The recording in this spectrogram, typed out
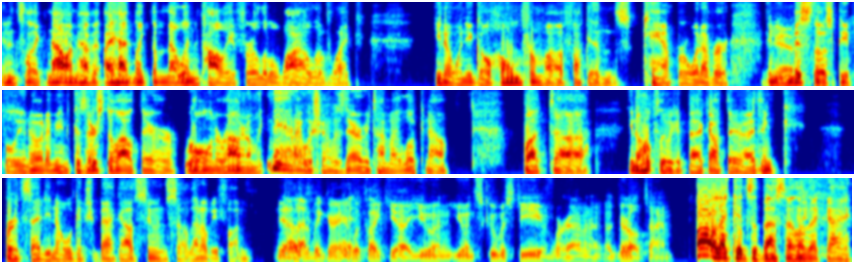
and it's like now I'm having. I had like the melancholy for a little while of like. You know, when you go home from a fucking camp or whatever, and Yeah. you miss those people, you know what I mean? Because they're still out there rolling around. And I'm like, man, I wish I was there every time I look now. But uh, you know, hopefully we get back out there. I think Bert said, you know, we'll get you back out soon, so that'll be fun. Yeah, it that'll be great. It looked like yeah, you and you and Scuba Steve were having a, a good old time. Oh, that kid's the best. I love that guy.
